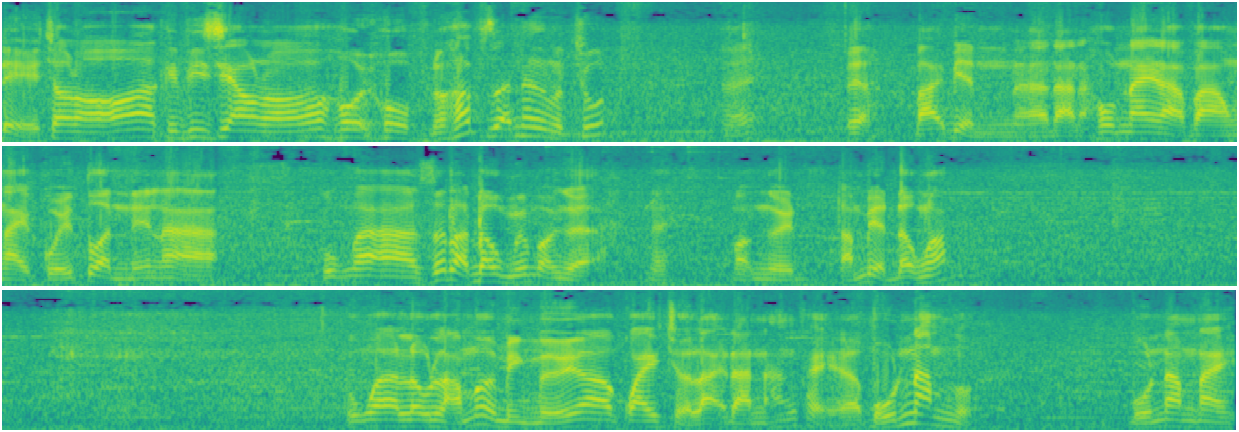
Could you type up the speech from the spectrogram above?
Để cho nó cái video nó hồi hộp, nó hấp dẫn hơn một chút. Đấy. Bây giờ, bãi biển Đà Nẵng hôm nay là vào ngày cuối tuần nên là cũng à, rất là đông với mọi người ạ. Đây, mọi người tắm biển đông lắm. Cũng à, lâu lắm rồi mình mới à, quay trở lại Đà Nẵng phải 4 năm rồi. 4 năm nay.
